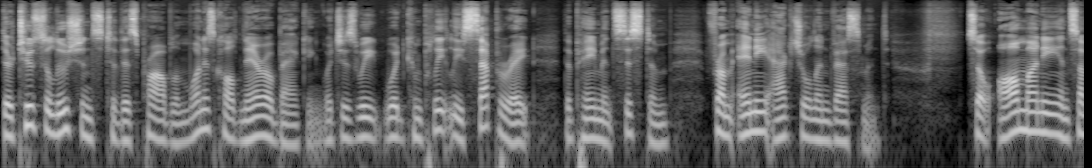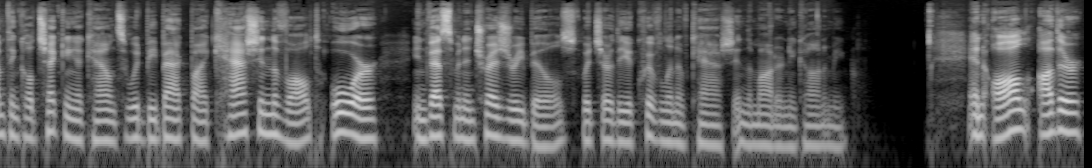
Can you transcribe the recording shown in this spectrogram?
There are two solutions to this problem. One is called narrow banking, which is we would completely separate the payment system from any actual investment. So all money in something called checking accounts would be backed by cash in the vault or investment in treasury bills, which are the equivalent of cash in the modern economy. And all other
